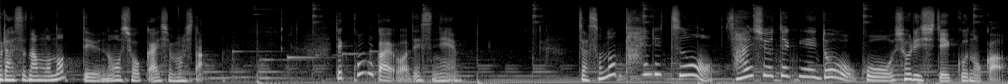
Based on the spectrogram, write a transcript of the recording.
プラスなものっていうのを紹介しました。で今回はですねじゃあその対立を最終的にどうこう処理していくのか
